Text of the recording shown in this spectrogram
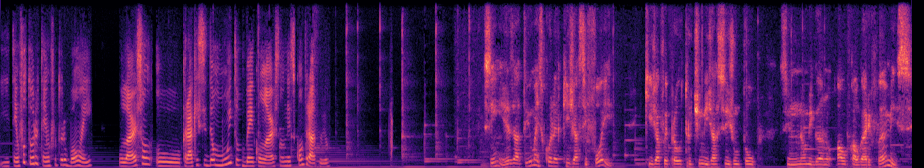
e tem um futuro, tem um futuro bom aí. O Larson, o Kraken se deu muito bem com o Larson nesse contrato, viu? Sim, exato. E uma escolha que já se foi, que já foi para outro time, já se juntou, se não me engano, ao Calgary Flames.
